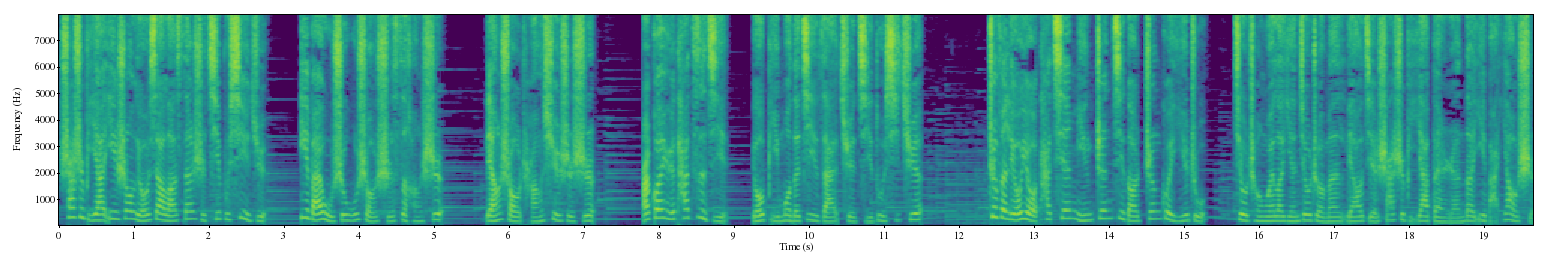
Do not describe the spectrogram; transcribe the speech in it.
莎士比亚一生留下了三十七部戏剧，一百五十五首十四行诗，两首长叙事诗，而关于他自己有笔墨的记载却极度稀缺。这份留有他签名真迹的珍贵遗嘱。就成为了研究者们了解莎士比亚本人的一把钥匙。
